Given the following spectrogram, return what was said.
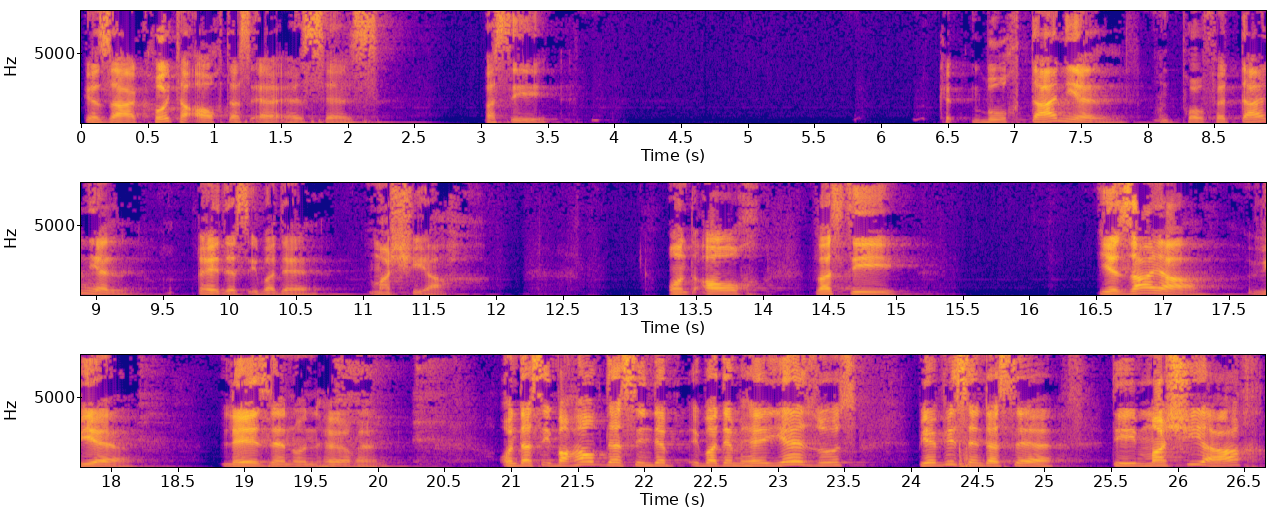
gesagt, heute auch, dass er erzählt, was die Buch Daniel und Prophet Daniel redet über den Mashiach. Und auch was die Jesaja wir lesen und hören. Und das überhaupt, das in der, über dem Herr Jesus, wir wissen, dass der, die Mashiach,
